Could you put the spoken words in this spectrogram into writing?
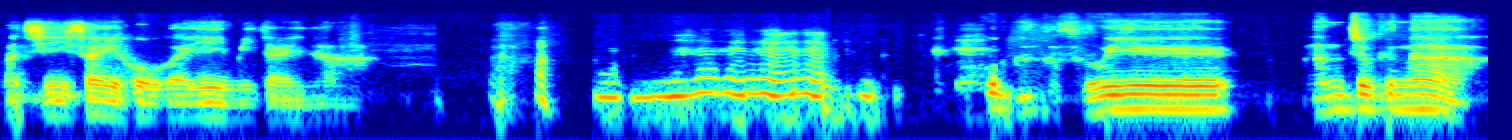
まあ、小さい方がいいみたいな。なんかそういう安直な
